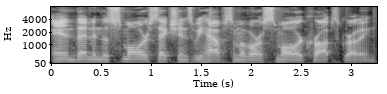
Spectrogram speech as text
And then in the smaller sections, we have some of our smaller crops growing.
